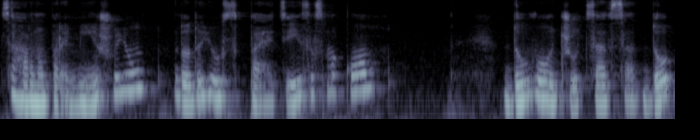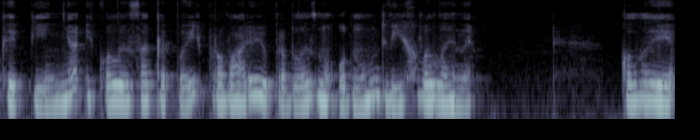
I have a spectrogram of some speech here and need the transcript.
Все гарно перемішую, додаю спеції за смаком, доводжу це все до кипіння і коли закипить, проварюю приблизно 1-2 хвилини. Коли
